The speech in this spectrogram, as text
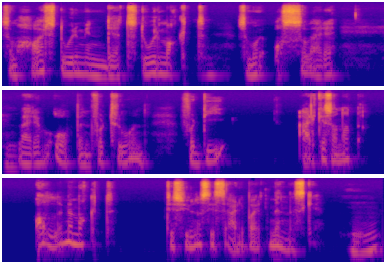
som har stor myndighet, stor makt. Så må vi også være, være åpen for troen. Fordi er det ikke sånn at alle med makt, til syvende og sist er de bare et menneske. Mm.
